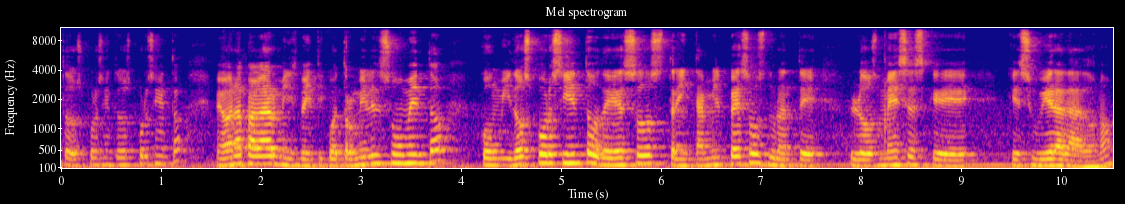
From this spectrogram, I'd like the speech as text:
2%, 2%, me van a pagar mis 24 mil en su momento con mi 2% de esos 30 mil pesos durante los meses que, que se hubiera dado, ¿no?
